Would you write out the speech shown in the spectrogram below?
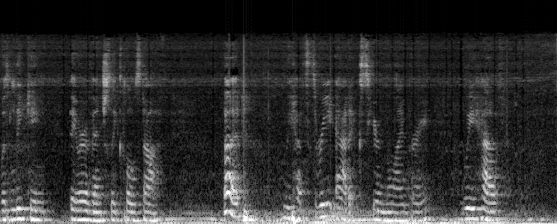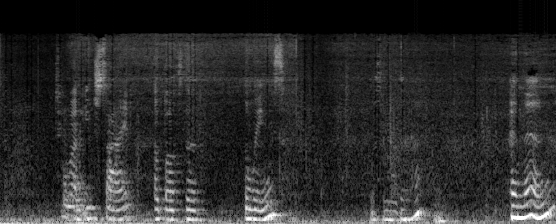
with leaking, they were eventually closed off. But we have three attics here in the library. We have two on each side above the, the wings. And then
